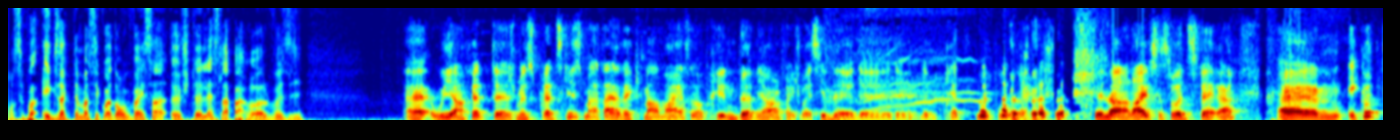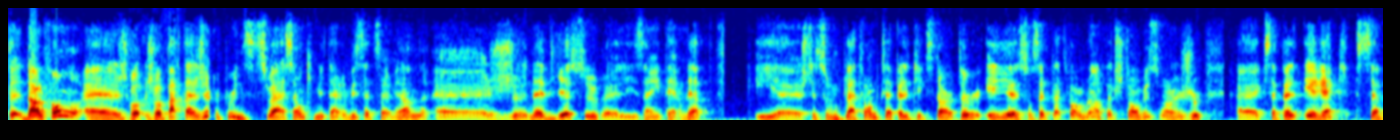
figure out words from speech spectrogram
on sait pas exactement c'est quoi. Donc Vincent, je te laisse la parole. Vas-y. Euh, oui, en fait, je me suis pratiqué ce matin avec ma mère. Ça m'a pris une demi-heure. Fait que je vais essayer de, de, de, de me pratiquer pour que là, en live, ce soit différent. Euh, écoute, dans le fond, euh, je, vais, je vais partager un peu une situation qui m'est arrivée cette semaine. Euh, je naviguais sur les internets et euh, j'étais sur une plateforme qui s'appelle Kickstarter et euh, sur cette plateforme-là, en fait, je suis tombé sur un jeu euh, qui s'appelle Erect 7.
